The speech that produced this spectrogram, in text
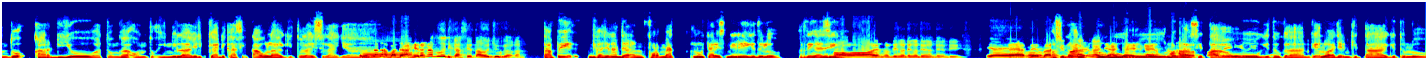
untuk kardio atau enggak untuk inilah jadi kayak dikasih tahu lah gitulah istilahnya Tapi kan Oh. pada akhirnya kan lu dikasih tahu juga kan? tapi dikasih itu dalam format lu cari sendiri gitu loh ngerti gak sih Oh, yang ngerti ngerti ngerti ngerti. ngerti. Iya, iya. Kayak bebas Maksud gitu kan lu guru, lu ngasih tahu gitu. gitu kan, kayak lu ajarin kita gitu loh.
